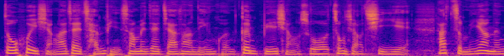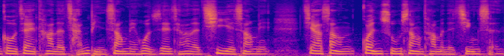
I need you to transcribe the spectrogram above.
都会想要在产品上面再加上灵魂，更别想说中小企业，它怎么样能够在它的产品上面或者在它的企业上面加上灌输上他们的精神？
